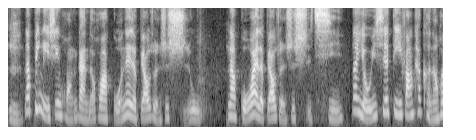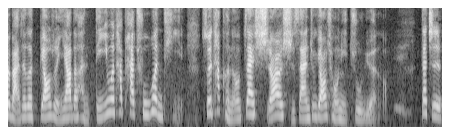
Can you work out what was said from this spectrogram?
嗯，那病理性黄疸的话，国内的标准是十五，那国外的标准是十七。那有一些地方他可能会把这个标准压得很低，因为他怕出问题，所以他可能在十二、十三就要求你住院了。但是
